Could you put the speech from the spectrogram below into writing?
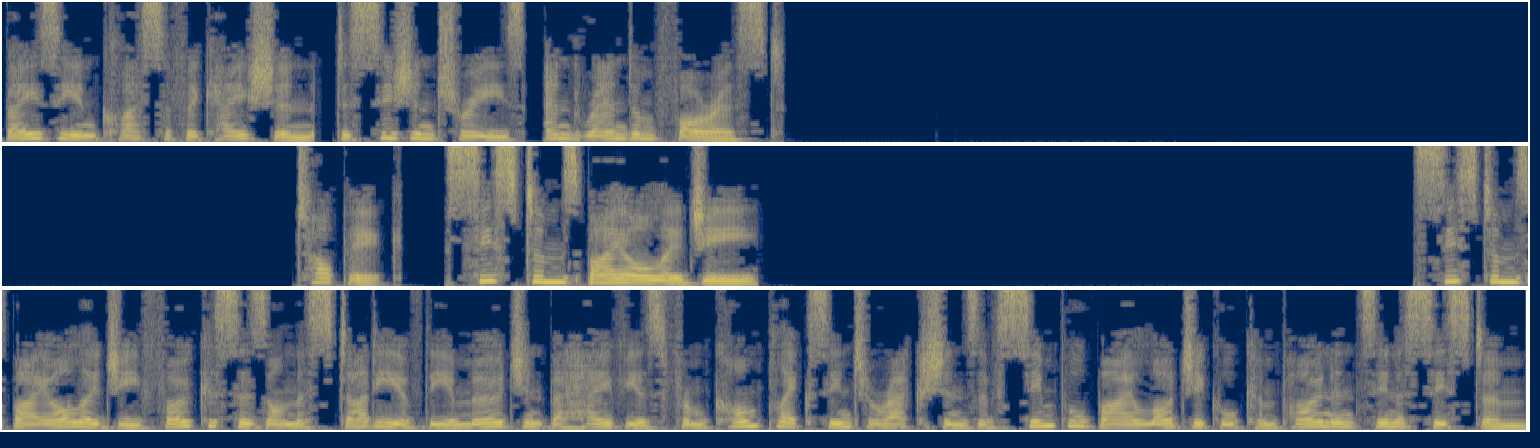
Bayesian classification, decision trees, and random forest. Topic: Systems biology. Systems biology focuses on the study of the emergent behaviors from complex interactions of simple biological components in a system.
